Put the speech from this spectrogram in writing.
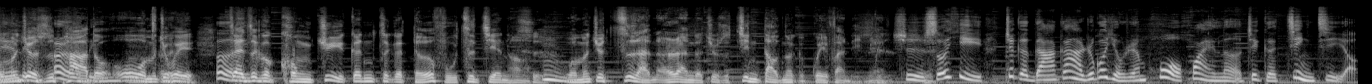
我们就是怕的哦，我们就会在这个恐惧跟这个德福之间哈，是，我们就自然而然的就是进到那个规范里面。是，所以这个嘎嘎，如果有人破坏了这个禁忌哦，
